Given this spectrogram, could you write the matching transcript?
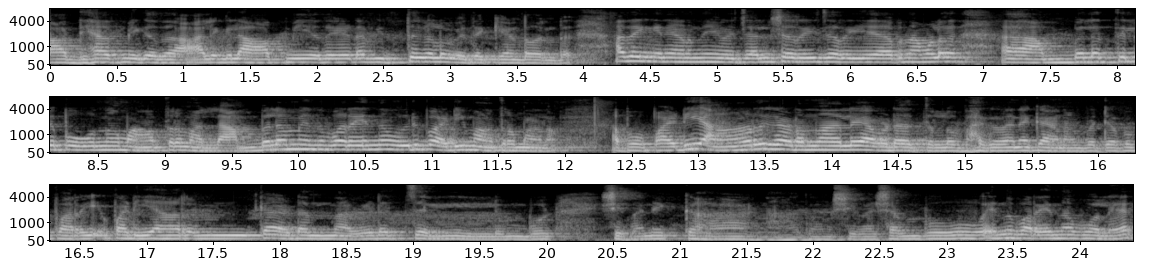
ആധ്യാത്മികത അല്ലെങ്കിൽ ആത്മീയതയുടെ വിത്തുകൾ വിതയ്ക്കേണ്ടതുണ്ട്. അതെങ്ങനെയാണെന്ന് ചോദിച്ചാൽ ചെറിയ ചെറിയ അപ്പം നമ്മൾ അമ്പലത്തിൽ പോകുന്നത് മാത്രമല്ല അമ്പലം എന്ന് പറയുന്ന ഒരു പടി മാത്രമാണ്. അപ്പോൾ പടി ആറ് കടന്നാലേ അവിടെ എത്തുള്ളൂ ഭഗവാനെ കാണാൻ പറ്റും. അപ്പോൾ പറി പടിയാറും കടന്നവിടെ ചെല്ലുമ്പോൾ ശിവനെ കാണാകും ശിവശംഭോ എന്ന് പറയുന്ന പോലെ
